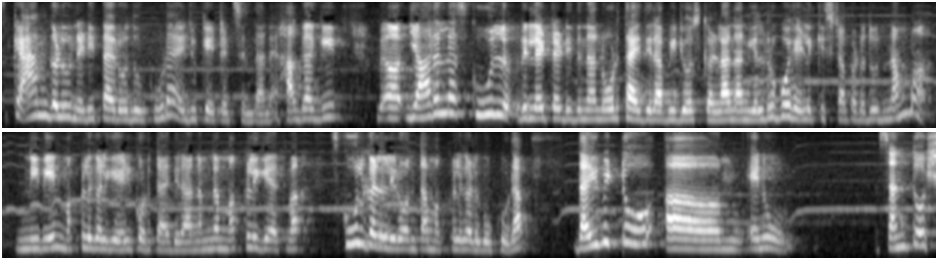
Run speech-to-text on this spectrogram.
ಸ್ಕ್ಯಾಮ್ಗಳು ನಡೀತಾ ಇರೋದು ಕೂಡ ಎಜುಕೇಟೆಡ್ಸಿಂದಾನೆ. ಹಾಗಾಗಿ ಯಾರೆಲ್ಲ ಸ್ಕೂಲ್ ರಿಲೇಟೆಡ್ ಇದನ್ನು ನೋಡ್ತಾ ಇದ್ದೀರಾ ವೀಡಿಯೋಸ್ಗಳನ್ನ, ನಾನು ಎಲ್ರಿಗೂ ಹೇಳಕ್ಕೆ ಇಷ್ಟಪಡೋದು ನಮ್ಮ, ನೀವೇನು ಮಕ್ಕಳುಗಳಿಗೆ ಹೇಳ್ಕೊಡ್ತಾ ಇದ್ದೀರಾ ನಮ್ಮ ನಮ್ಮ ಮಕ್ಕಳಿಗೆ ಅಥವಾ ಸ್ಕೂಲ್ಗಳಲ್ಲಿರುವಂಥ ಮಕ್ಕಳುಗಳಿಗೂ ಕೂಡ ದಯವಿಟ್ಟು ಏನು ಸಂತೋಷ,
